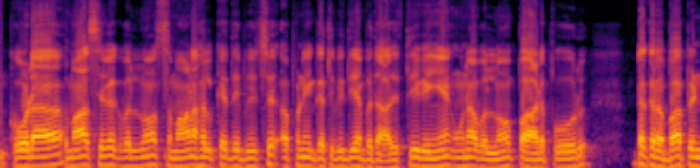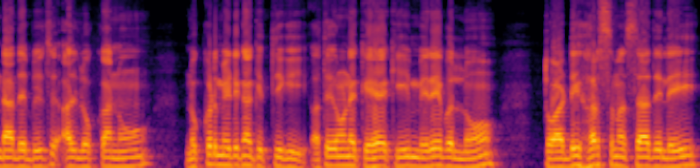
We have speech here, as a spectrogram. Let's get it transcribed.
ਕੋੜਾ ਸਮਾਜ ਸੇਵਕ ਵੱਲੋਂ ਸਮਾਣਾ ਹਲਕੇ ਦੇ ਵਿੱਚ ਆਪਣੀ ਗਤੀਵਿਧੀਆਂ ਵਧਾ ਦਿੱਤੀ ਗਈਆਂ। ਉਹਨਾਂ ਵੱਲੋਂ ਪਾੜਪੁਰ, ਢਕਰਬਾ ਪਿੰਡਾਂ ਦੇ ਵਿੱਚ ਅੱਜ ਲੋਕਾਂ ਨੂੰ ਨੁੱਕੜ ਮੀਟਿੰਗਾਂ ਕੀਤੀ ਗਈ ਅਤੇ ਉਹਨਾਂ ਨੇ ਕਿਹਾ ਕਿ ਮੇਰੇ ਵੱਲੋਂ ਤੁਹਾਡੀ ਹਰ ਸਮੱਸਿਆ ਦੇ ਲਈ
